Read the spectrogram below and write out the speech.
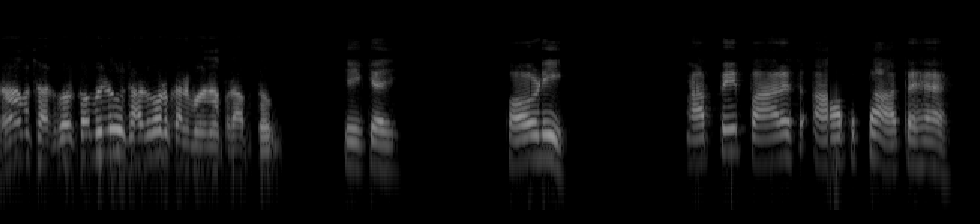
ਨਾਮ ਸਤਿਗੁਰ ਤੋਂ ਮਿਲੂ ਸਤਿਗੁਰ ਕਰਮਾਂ ਨਾਲ ਪ੍ਰਾਪਤ ਹੋ ਠੀਕ ਹੈ ਜੀ। ਪੌੜੀ। ਆਪੇ ਪਾਰਸ ਆਪ ਧਾਤ ਹੈ।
